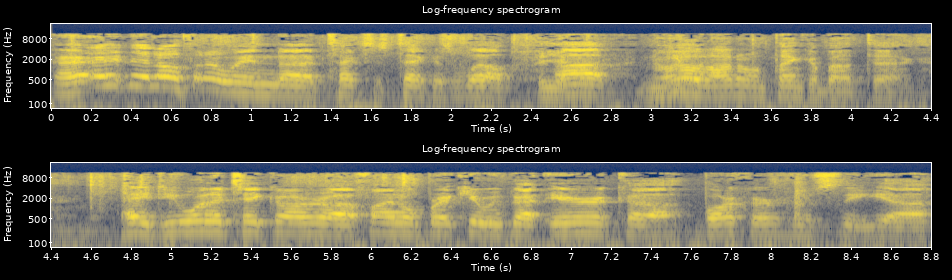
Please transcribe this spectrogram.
Uh, and then I'll throw in uh, Texas Tech as well. Yeah. Uh, no, you- I don't think about tech. Hey, do you want to take our uh, final break here? We've got Eric uh, Barker, who's the uh,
